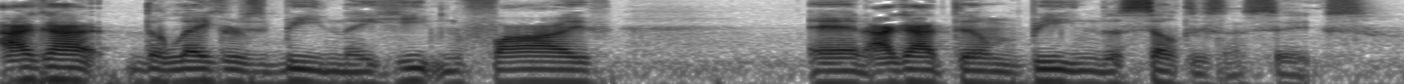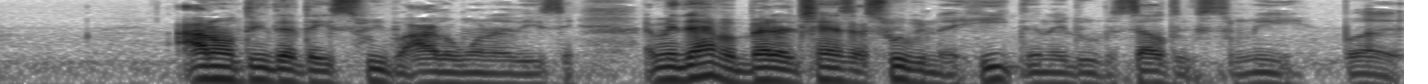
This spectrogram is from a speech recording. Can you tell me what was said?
I got the Lakers beating the Heat in five, and I got them beating the Celtics in six. I don't think that they sweep either one of these. Teams. I mean, they have a better chance at sweeping the Heat than they do the Celtics to me, but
